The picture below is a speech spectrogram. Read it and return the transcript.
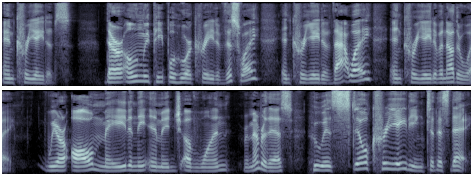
and creatives. There are only people who are creative this way and creative that way and creative another way. We are all made in the image of one, remember this, who is still creating to this day.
